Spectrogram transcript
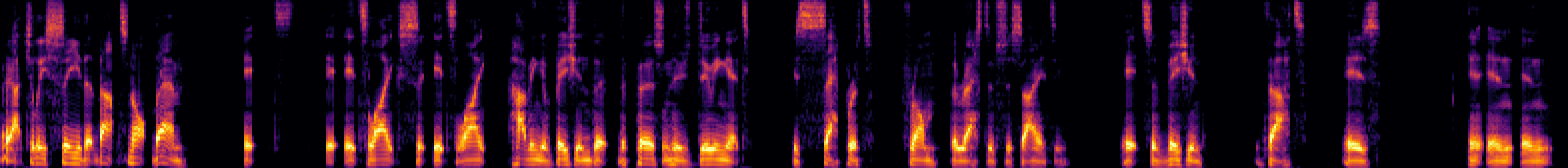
they actually see that that's not them. It's, it's like, it's like having a vision that the person who's doing it is separate from the rest of society. It's a vision that is in, in, in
